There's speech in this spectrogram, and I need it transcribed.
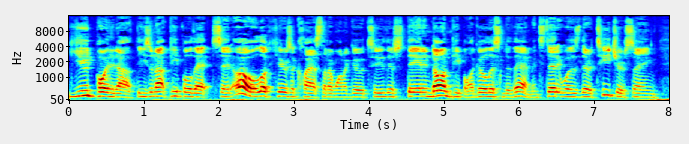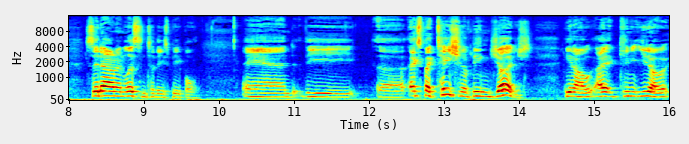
you'd pointed out, these are not people that said, "Oh, look, here's a class that I want to go to." There's Dan and Dawn people. I'll go listen to them. Instead, it was their teacher saying, "Sit down and listen to these people," and the uh, expectation of being judged. You know, I can you know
